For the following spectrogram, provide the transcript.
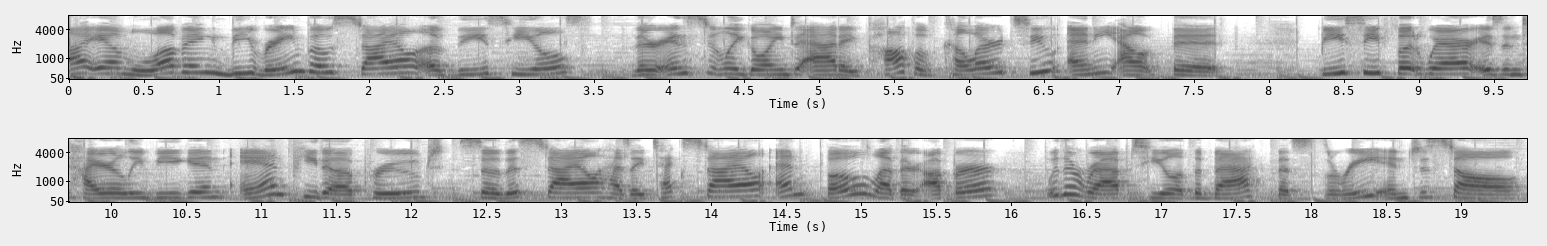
I am loving the rainbow style of these heels. They're instantly going to add a pop of color to any outfit. BC Footwear is entirely vegan and PETA approved, so this style has a textile and faux leather upper with a wrapped heel at the back that's 3 inches tall.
